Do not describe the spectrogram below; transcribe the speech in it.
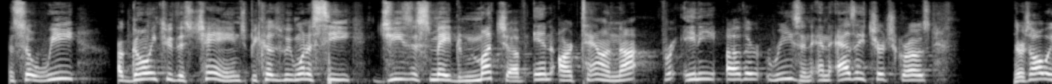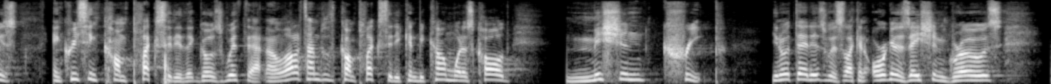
And so we are going through this change because we want to see Jesus made much of in our town, not for any other reason. And as a church grows, there's always increasing complexity that goes with that. And a lot of times with complexity can become what is called mission creep. You know what that is? It's like an organization grows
